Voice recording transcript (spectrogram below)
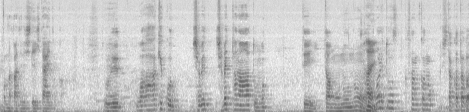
うん。こんな感じにしていきたいとか。それでわあ結構しゃべ喋ったなと思っていたものの、はい。割と参加のした方々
